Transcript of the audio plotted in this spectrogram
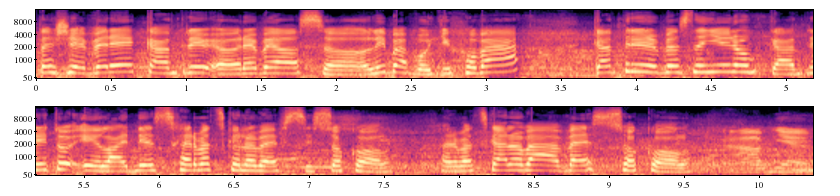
Takže vede Country eh, Rebels eh, Liba Vojtichová. Country Rebels není jenom country, to i line dance z Chorvatské Nové Vsi Sokol. Chorvatská Nová Ves Sokol. Správně.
